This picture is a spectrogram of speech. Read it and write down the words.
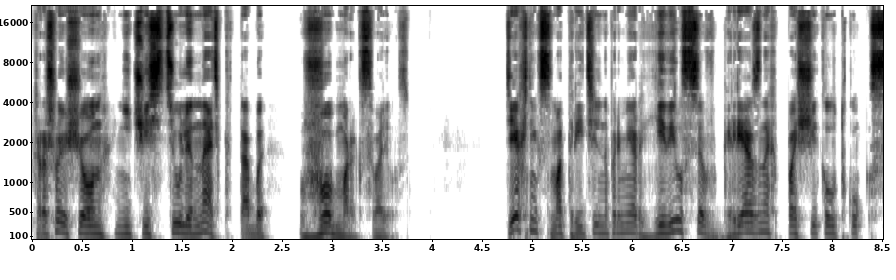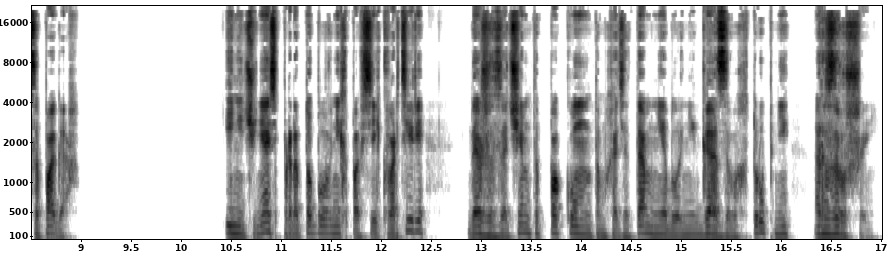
Хорошо еще он не чистюля Надька, та бы в обморок свалился. Техник-смотритель, например, явился в грязных по щиколотку сапогах. И, не чинясь, протопал в них по всей квартире, даже зачем-то по комнатам, хотя там не было ни газовых труб, ни разрушений.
